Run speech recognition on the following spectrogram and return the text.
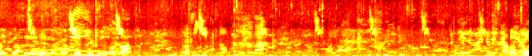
ซิปก็ซื้อเล่นเลยเสียบซื้อเนาะปลาทู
